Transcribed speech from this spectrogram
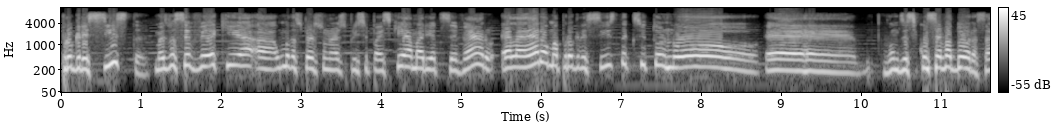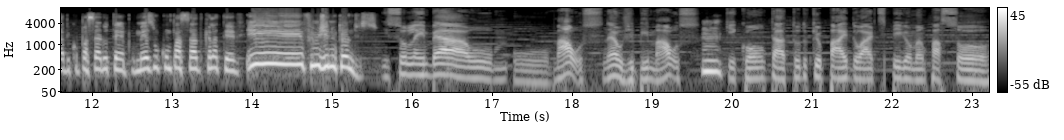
progressista, mas você vê que a- a- uma das personagens principais, que é a Maria de Severo, ela era uma progressista que se tornou, é, vamos dizer assim, conservadora, sabe? Com o passar do tempo, mesmo com o passado que ela teve. E o filme gira em torno disso. Isso lembra o, o Mouse, né? O Gibi Mouse, Hum. que conta tudo que o pai do Art Spiegelman passou,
